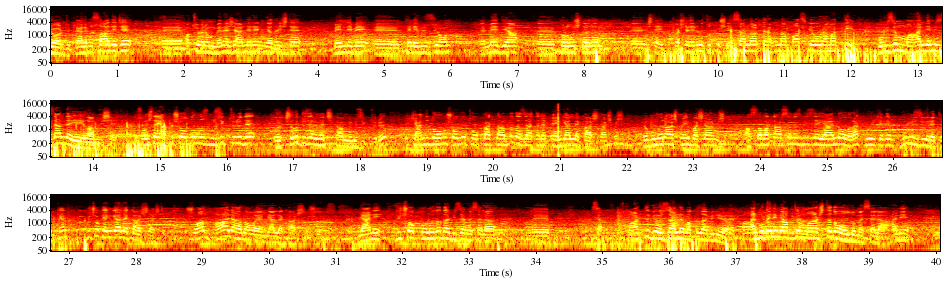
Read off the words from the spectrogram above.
gördük. Yani bu sadece e, atıyorum menajerlerin ya da işte belli bir e, televizyon, e, medya e, kuruluşlarının e, işte köşelerini tutmuş insanlar tarafından baskıya uğramak değil. Bu bizim mahallemizden de yayılan bir şey. Sonuçta yapmış olduğumuz müzik türü de ırkçılık üzerine çıkan bir müzik türü. E, Kendi doğmuş olduğu topraklarda da zaten hep engelle karşılaşmış ve bunları aşmayı başarmış. Aslına bakarsanız biz de yerli olarak bu ülkede bu müziği üretirken birçok engelle karşılaştık. Şu an hala da o engelle karşılaşıyoruz. Yani birçok konuda da bize mesela e, mesela farklı gözlerle bakılabiliyor. Hani bu benim yaptığım marşta da oldu mesela. Hani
